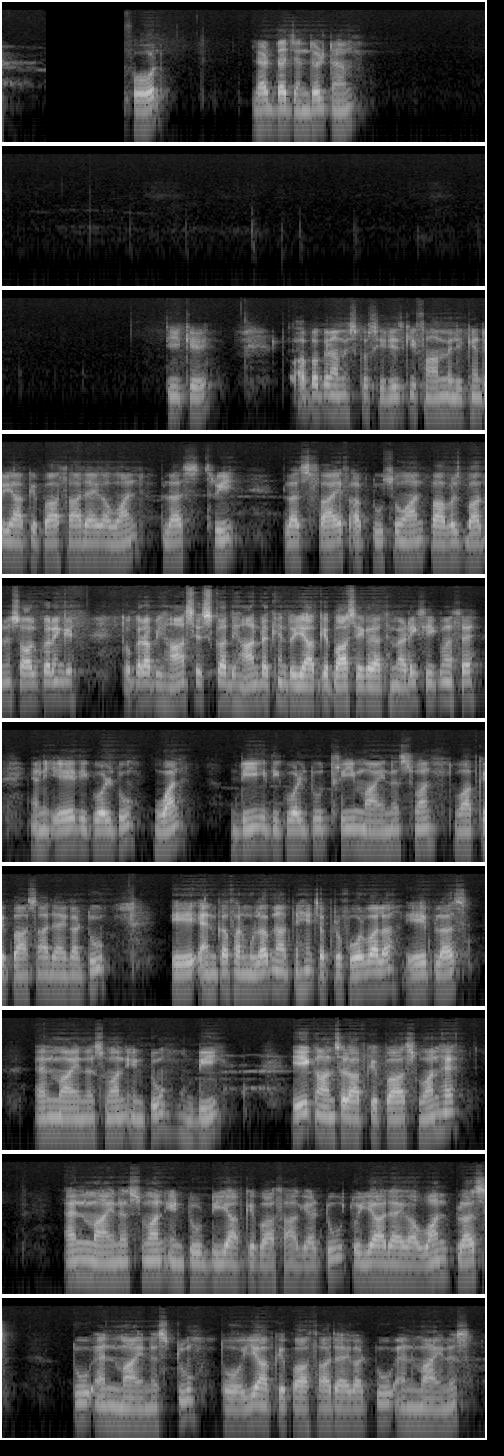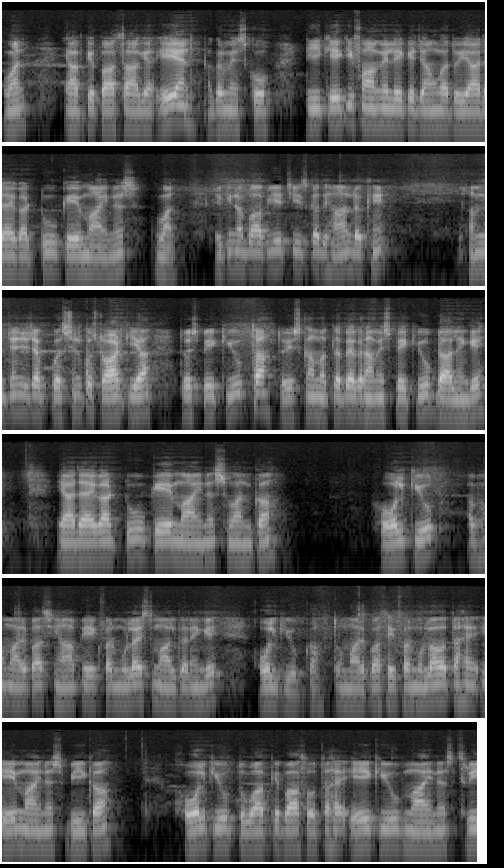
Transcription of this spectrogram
For let the general term T तो अब अगर हम इसको सीरीज़ की फॉर्म में लिखें तो ये आपके पास आ जाएगा one plus three plus five अब टू सो वन पावर्स बाद में सॉल्व करेंगे। तो अगर आप यहाँ से इसका ध्यान रखें तो ये आपके पास एक अरेथमेटिक सीक्वेंस है, यानी a is equal to one d is equal to three minus one वो आपके पास आ जाएगा टू ए एन का फार्मूला बनाते हैं चैप्टर फोर वाला a plus n minus one into d एक आंसर आपके पास वन है। N minus one into d आपके पास आ गया टू तो ये आ जाएगा one plus two n minus two तो ये आपके पास आ जाएगा टू एन माइनस वन। ये आपके पास आ गया ए एन। अगर मैं इसको टी के की फॉर्म में लेके जाऊँगा तो ये आ जाएगा टू के माइनस वन। लेकिन अब आप ये चीज़ का ध्यान रखें। हमने जब क्वेश्चन को स्टार्ट किया तो इस पर क्यूब था तो इसका मतलब है अगर हम इस पर क्यूब डालेंगे, ये आ जाएगा टू के माइनस वन का होल क्यूब। अब हमारे पास यहाँ पे एक फार्मूला इस्तेमाल करेंगे होल क्यूब का। तो हमारे पास एक फार्मूला होता है ए माइनस बी का होल क्यूब तो वो आपके पास होता है a cube minus three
